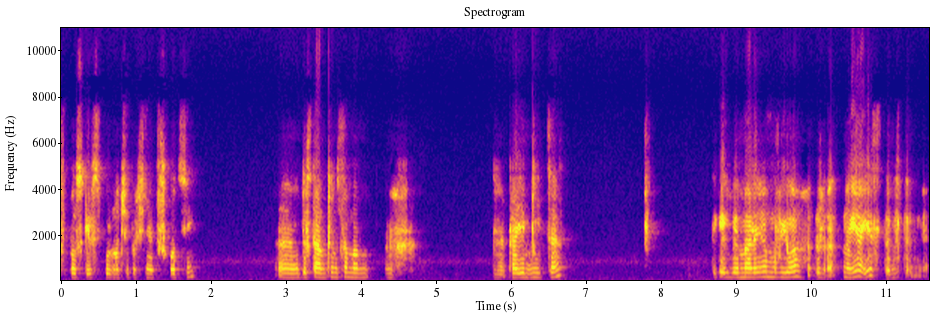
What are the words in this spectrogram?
w, polskiej wspólnocie właśnie w Szkocji. Dostałam tę samą tajemnicę. Tak jakby Maryja mówiła, że no ja jestem w tym, nie?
